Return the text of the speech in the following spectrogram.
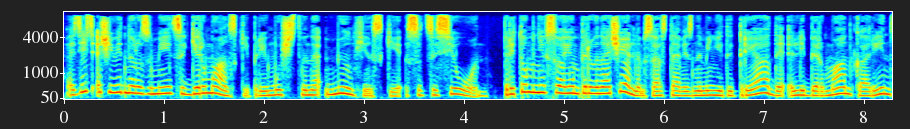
Здесь, очевидно, разумеется, германский, преимущественно мюнхенский сецессион. Притом не в своем первоначальном составе знаменитой триады Либерман, Карин,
